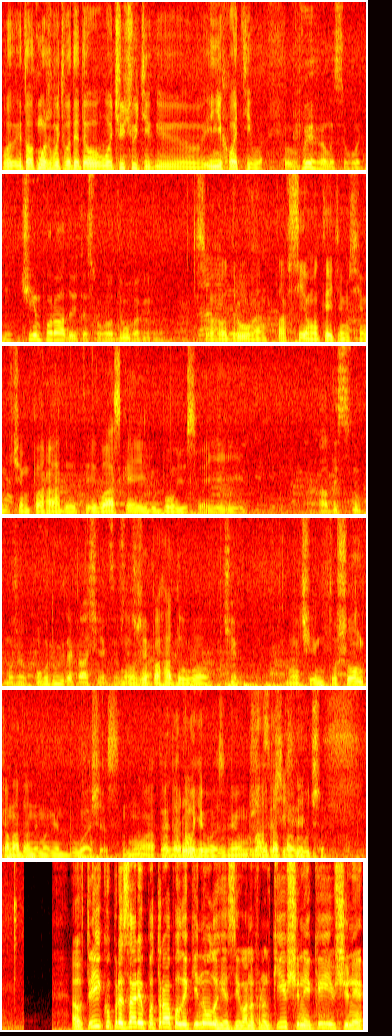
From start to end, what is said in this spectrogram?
Вот это вот, может быть, вот этого вот чуть-чуть и, и не хватило. виграли сьогодні. Чим порадуєте свого друга вірно? свого друга. Та всім от этим всім, чим порадують, і ласкою, і любов'ю своєю. І А десь, ну, може, погодуєте краще, як завжди. вже погодував. Чим? Ну чим? Тушонка на даний момент була зараз. Ну а по Це дорозі там візьмемо щось ласощі. получше. В трійку призерів потрапили кінологи з Івано-Франківщини і Київщини.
